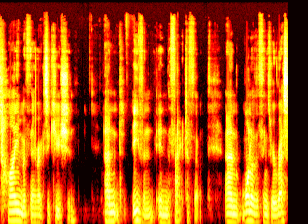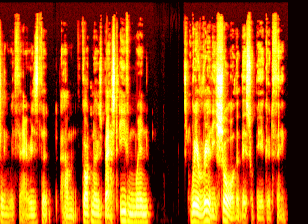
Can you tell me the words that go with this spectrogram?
time of their execution and even in the fact of them. And one of the things we're wrestling with there is that um, God knows best, even when we're really sure that this will be a good thing.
